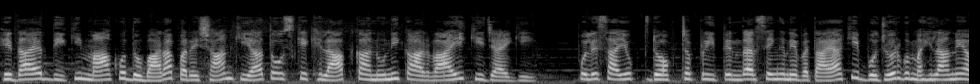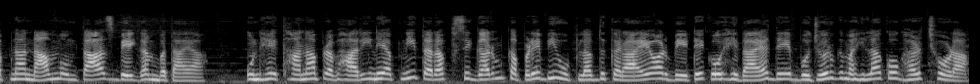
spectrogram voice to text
हिदायत दी कि माँ को दोबारा परेशान किया तो उसके खिलाफ कानूनी कार्रवाई की जाएगी। पुलिस आयुक्त डॉक्टर प्रीतिंदर सिंह ने बताया कि बुज़ुर्ग महिला ने अपना नाम मुमताज़ बेगम बताया। उन्हें थाना प्रभारी ने अपनी तरफ़ से गर्म कपड़े भी उपलब्ध कराए और बेटे को हिदायत दे बुज़ुर्ग महिला को घर छोड़ा।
